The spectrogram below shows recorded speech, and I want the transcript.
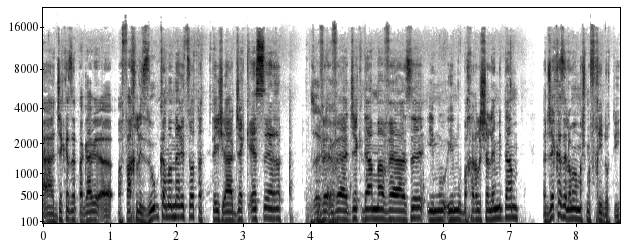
הג'ק הזה פגע, אה, הפך לזוג כמה מריצות, הג'ק 10 זה ו- כן. והג'ק דמה והזה, אם הוא, אם הוא בחר לשלם איתם, הג'ק הזה לא ממש מפחיד אותי.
